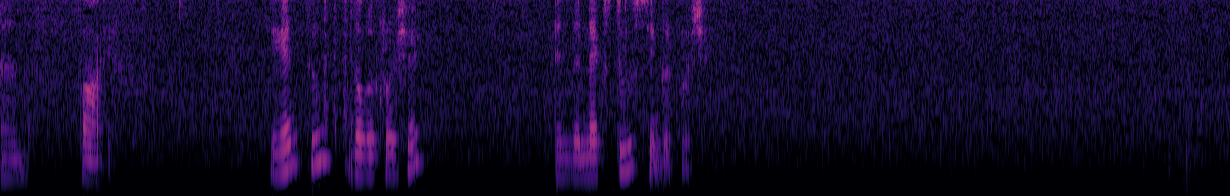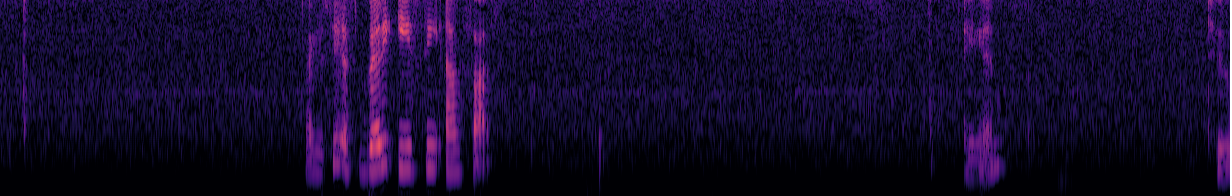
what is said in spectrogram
and five. Again two double crochet and the next two single crochet. Like you see it's very easy and fast. Again two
